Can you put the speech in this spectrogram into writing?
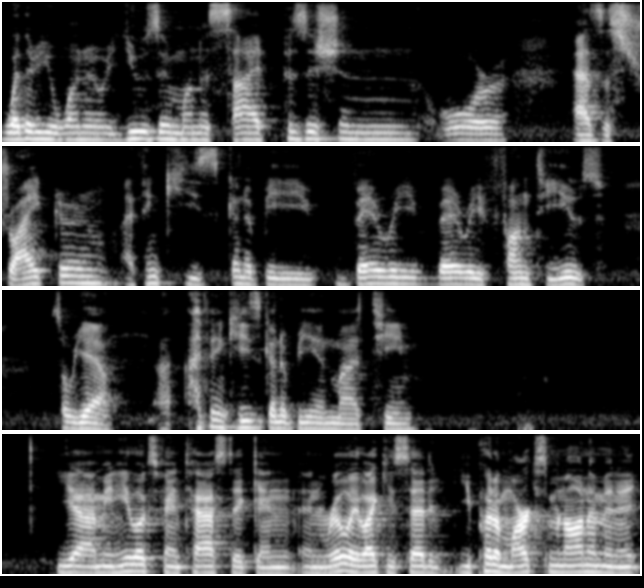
whether you want to use him on a side position or as a striker, I think he's going to be very, very fun to use. So, yeah, I think he's going to be in my team. Yeah, I mean, he looks fantastic. And, and really, like you said, you put a marksman on him and it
